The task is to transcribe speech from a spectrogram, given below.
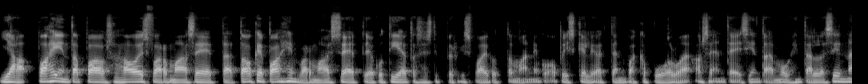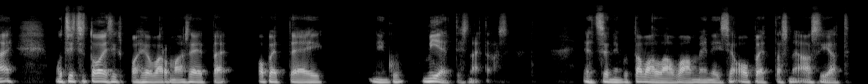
Ja pahin tapaushan olisi varmaan se, että, tai okei, pahin varmaan olisi se, että joku tietoisesti pyrkisi vaikuttamaan niin opiskelijoiden vaikka puolueasenteisiin tai muihin tällaisiin näin. Mutta sitten se toisiksi pahin on varmaan se, että opettaja ei niin kuin miettisi näitä asioita. Että se niin kuin tavallaan vaan menisi ja opettaisi ne asiat,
